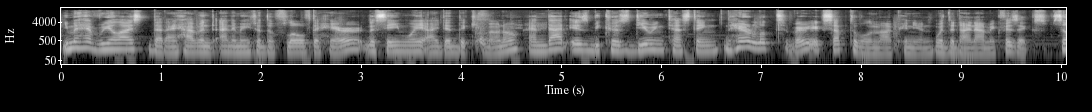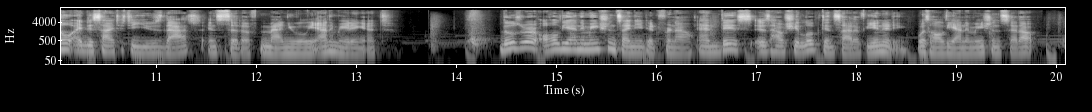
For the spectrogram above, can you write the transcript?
You may have realized that I haven't animated the flow of the hair the same way I did the kimono, and that is because during testing, the hair looked very acceptable in my opinion with the dynamic physics. So I decided to use that instead of manually animating it. Those were all the animations I needed for now, and this is how she looked inside of Unity, with all the animations set up.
